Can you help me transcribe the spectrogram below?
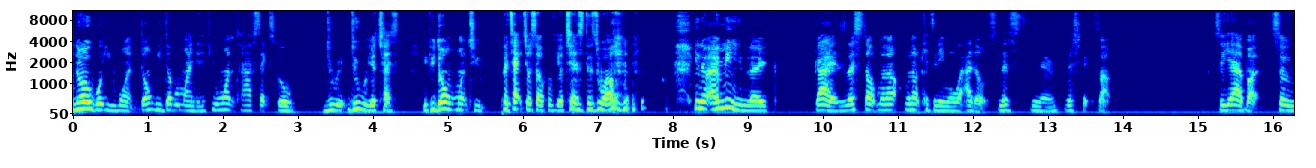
Know what you want. Don't be double minded. If you want to have sex, go do it. Do it with your chest. If you don't want to, protect yourself with your chest as well. you know what I mean? Like, guys, let's stop. We're not we're not kids anymore. We're adults. Let's you know let's fix up. So yeah, but so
